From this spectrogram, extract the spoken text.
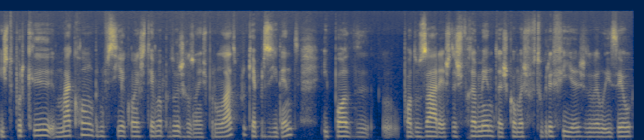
Isto porque Macron beneficia com este tema por duas razões. Por um lado, porque é presidente e pode, pode usar estas ferramentas como as fotografias do Eliseu,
